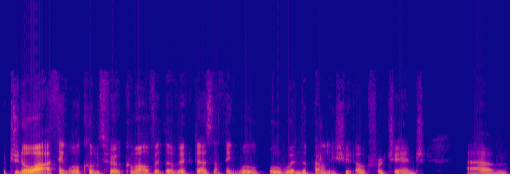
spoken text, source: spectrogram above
but you know what? I think we'll come through, come out of it the victors. I think we'll we'll win the penalty shootout for a change. Um,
